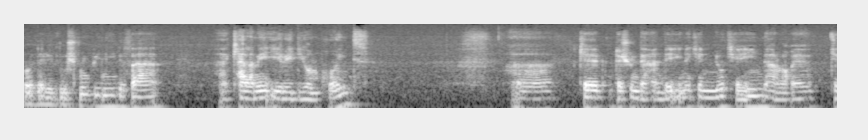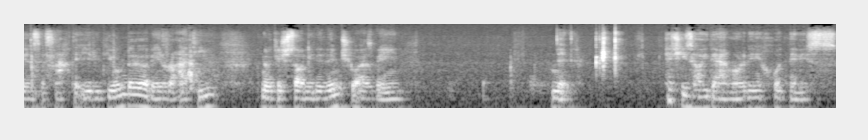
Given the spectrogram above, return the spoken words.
رو دارید روش می‌بینید و کلمه Iridium Point. که نشون دهنده اینه که نوک این در واقع جنس سخت ایریدیوم داره و به این راحتی نوکش سابیده نمیشه و از به این نمیره. چه چیزهایی در مورد این خود نویس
